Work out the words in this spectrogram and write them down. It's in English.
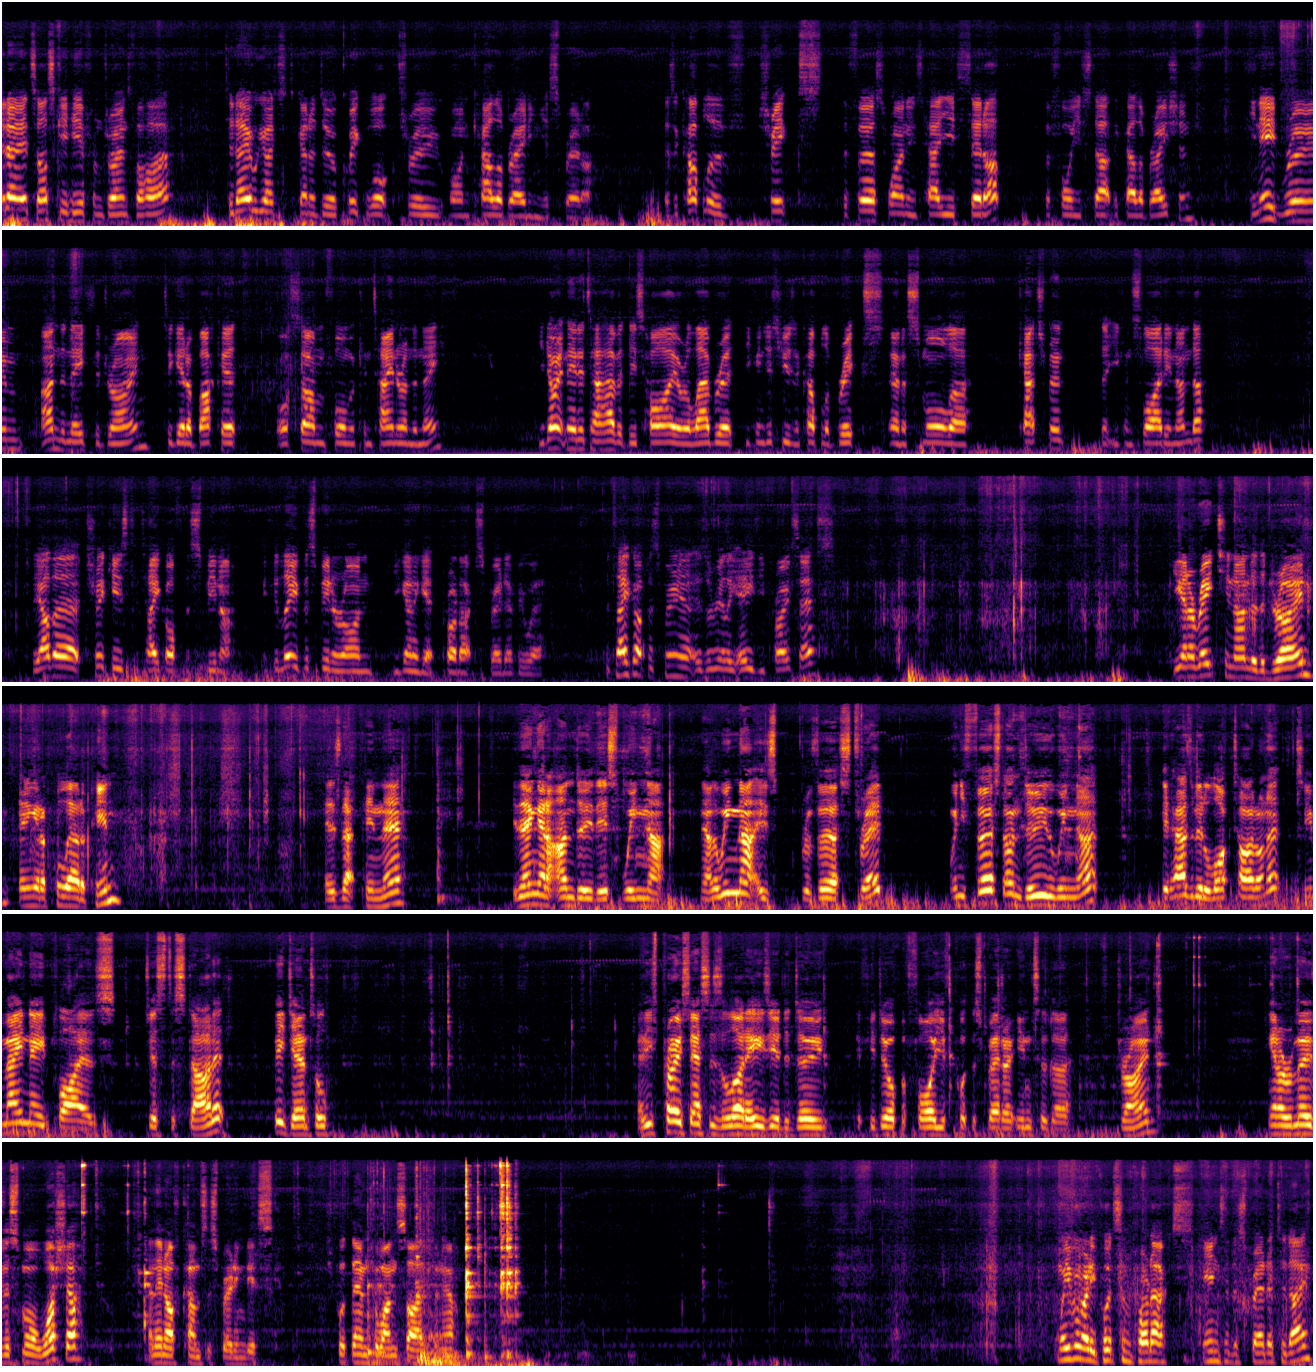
G'day, it's Oscar here from Drones for Hire. Today we're going to do a quick walkthrough on calibrating your spreader. There's a couple of tricks. The first one is how you set up before you start the calibration. You need room underneath the drone to get a bucket or some form of container underneath. You don't need it to have it this high or elaborate. You can just use a couple of bricks and a smaller catchment that you can slide in under. The other trick is to take off the spinner. If you leave the spinner on, you're going to get product spread everywhere. To take off the spinner is a really easy process. You're going to reach in under the drone and you're going to pull out a pin. There's that pin there. You're then going to undo this wing nut. Now the wing nut is reverse thread. When you first undo the wing nut, it has a bit of Loctite on it, so you may need pliers just to start it. Be gentle, now this process is a lot easier to do if you do it before you've put the spreader into the drone. You're going to remove a small washer and then off comes the spreading disc. Just put them to one side for now. We've already put some products into the spreader today.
